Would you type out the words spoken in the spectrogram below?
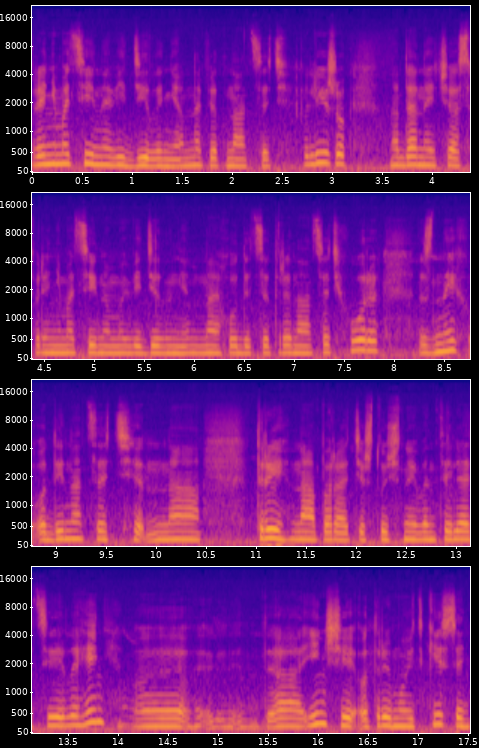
Реанімаційне відділення на 15 ліжок. На даний час в реанімаційному відділенні знаходиться 13 хворих, з них 11 на 3 на апараті штучної вентиляції легень, е, а інші отримують кисень.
